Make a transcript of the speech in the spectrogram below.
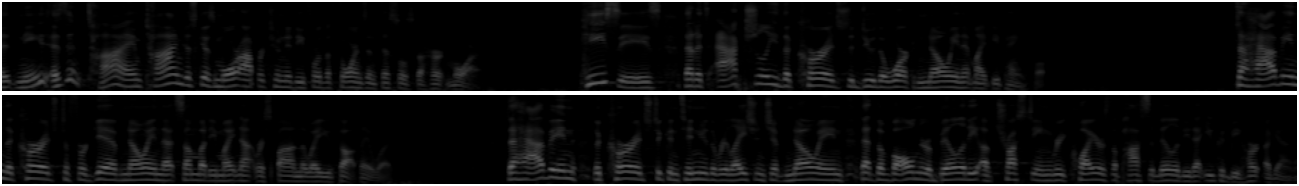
it need isn't time. Time just gives more opportunity for the thorns and thistles to hurt more. He sees that it's actually the courage to do the work knowing it might be painful. To having the courage to forgive knowing that somebody might not respond the way you thought they would. To having the courage to continue the relationship knowing that the vulnerability of trusting requires the possibility that you could be hurt again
